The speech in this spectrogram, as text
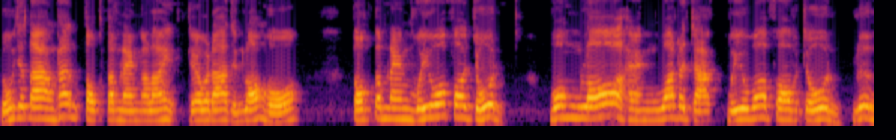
ดวงชะตาของท่านตกตำแหน่งอะไร เทวดาถึงร้องโห ตกตำแหน่งวิวฟอร์จูน วงล้อแห่งวัฏจักรวิวว่าฟอร์จูนเรื่อง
